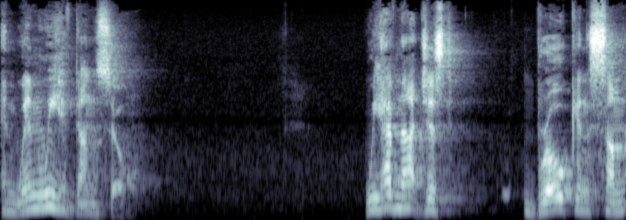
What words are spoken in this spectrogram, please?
And when we have done so, we have not just broken some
